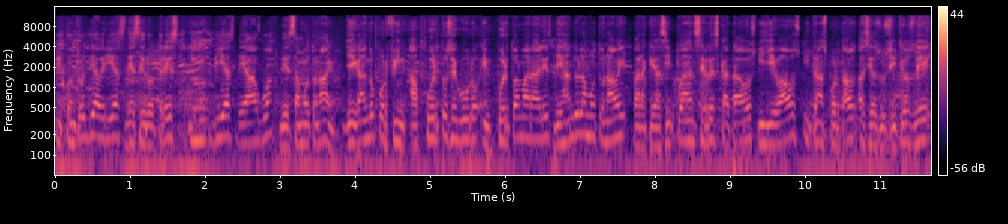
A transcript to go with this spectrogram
el control de averías de 03 vías de agua de esta motonave, llegando por fin a Puerto Seguro en Puerto Almarales, dejando la motonave para que así puedan ser rescatados y llevados y transportados hacia sus sitios de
